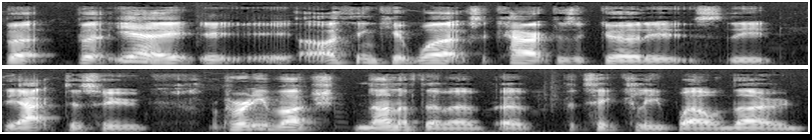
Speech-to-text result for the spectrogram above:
But but yeah, it, it, I think it works. The characters are good. It's the the actors who pretty much none of them are, are particularly well known.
